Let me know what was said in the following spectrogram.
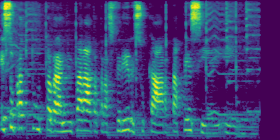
e soprattutto avranno imparato a trasferire su carta pensieri e idee.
